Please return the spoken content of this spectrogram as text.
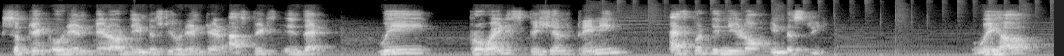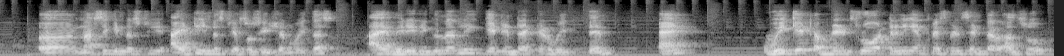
subject oriented or the industry oriented aspects is that we provide special training as per the need of industry. We have uh, Industry IT Industry Association with us. I very regularly get interacted with them, and we get updated through our training and placement center. Also,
